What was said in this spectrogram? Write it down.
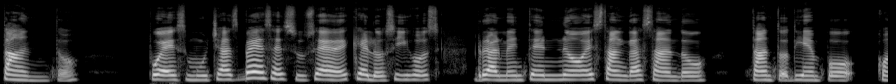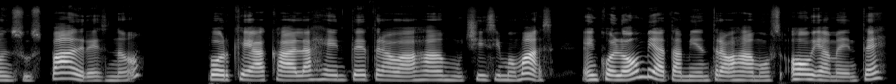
tanto, pues muchas veces sucede que los hijos realmente no están gastando tanto tiempo con sus padres, ¿no? porque acá la gente trabaja muchísimo más. En Colombia también trabajamos, obviamente,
